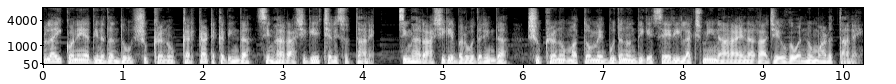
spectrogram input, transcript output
ಜುಲೈ ಕೊನೆಯ ದಿನದಂದು ಶುಕ್ರನು ಕರ್ಕಾಟಕದಿಂದ ಸಿಂಹ ರಾಶಿಗೆ ಚಲಿಸುತ್ತಾನೆ. ಸಿಂಹ ರಾಶಿಗೆ ಬರುವುದರಿಂದ ಶುಕ್ರನು ಮತ್ತೊಮ್ಮೆ ಬುಧನೊಂದಿಗೆ ಸೇರಿ ಲಕ್ಷ್ಮೀ ನಾರಾಯಣ ರಾಜಯೋಗವನ್ನು ಮಾಡುತ್ತಾನೆ.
